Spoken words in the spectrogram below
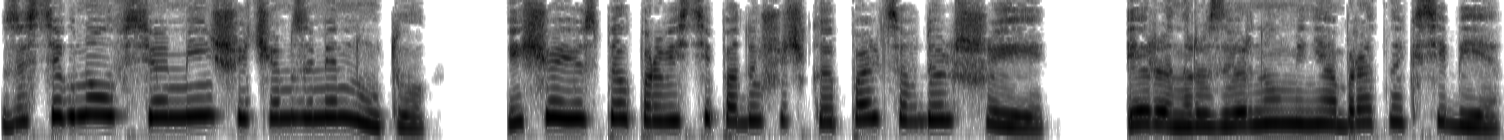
застегнул все меньше, чем за минуту. Еще и успел провести подушечкой пальца вдоль шеи. Эрен развернул меня обратно к себе,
